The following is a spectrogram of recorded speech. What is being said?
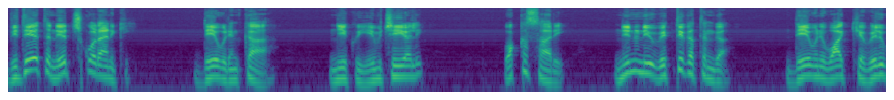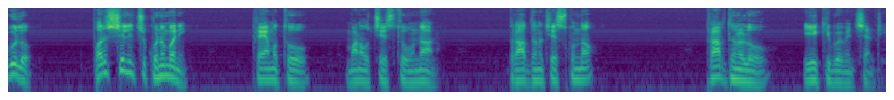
విధేయత నేర్చుకోవడానికి దేవుడింకా నీకు ఏమి చేయాలి? ఒక్కసారి నిన్ను నీవు వ్యక్తిగతంగా దేవుని వాక్య వెలుగులో పరిశీలించుకునుమని ప్రేమతో మనం చేస్తూ ఉన్నాను. ప్రార్థన చేసుకుందాం. ప్రార్థనలో ఏకీభవించండి.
